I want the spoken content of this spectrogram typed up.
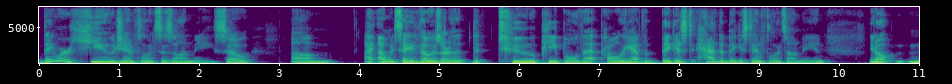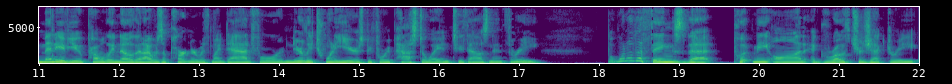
they were huge influences on me. So um, I, I, would say those are the the two people that probably have the biggest had the biggest influence on me. And you know, many of you probably know that I was a partner with my dad for nearly 20 years before he passed away in 2003. But one of the things that put me on a growth trajectory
